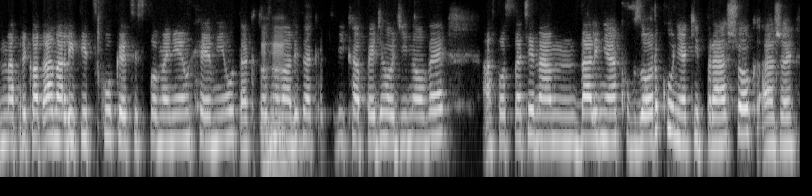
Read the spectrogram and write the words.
napríklad analytickú, keď si spomeniem chémiu, tak to mm-hmm. sme mhm. mali také cvika 5 hodinové a v podstate nám dali nejakú vzorku, nejaký prášok a že,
